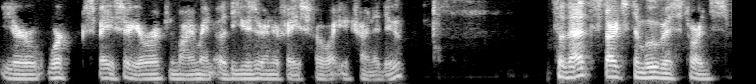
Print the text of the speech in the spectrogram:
your workspace or your work environment or the user interface for what you're trying to do so that starts to move us towards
